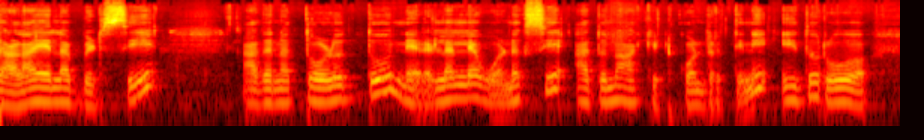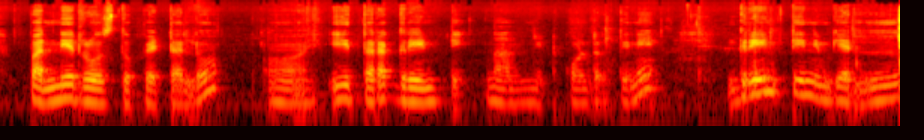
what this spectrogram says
ದಳ ಎಲ್ಲ ಬಿಡಿಸಿ, ಅದನ್ನು ತೊಳೆದು ನೆರಳಲ್ಲೇ ಒಣಗಿಸಿ ಅದನ್ನು ಹಾಕಿಟ್ಕೊಂಡಿರ್ತೀನಿ. ಇದು ರೋ, ಪನ್ನೀರ್ ರೋಸ್ದು ಪೆಟಲ್ಲು. ಈ ಥರ ಗ್ರೀನ್ ಟೀ ನಾನು ಇಟ್ಕೊಂಡಿರ್ತೀನಿ. ಗ್ರೀನ್ ಟೀ ನಿಮಗೆ ಎಲ್ಲ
